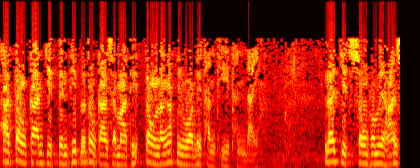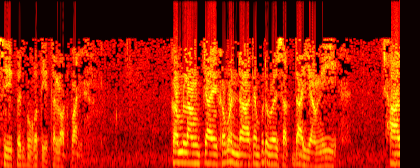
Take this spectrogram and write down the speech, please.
ถ้าต้องการจิตเป็นทิพย์หรือต้องการสมาธิต้องระงับนิวรณ์ได้ทันทีทันใด และจิตทรงพรหมิหารสี่เป็นปกติตลอดวันกำลังใจขบรรดาท่านพุทธบริษัทได้อย่างนี้ฌาน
